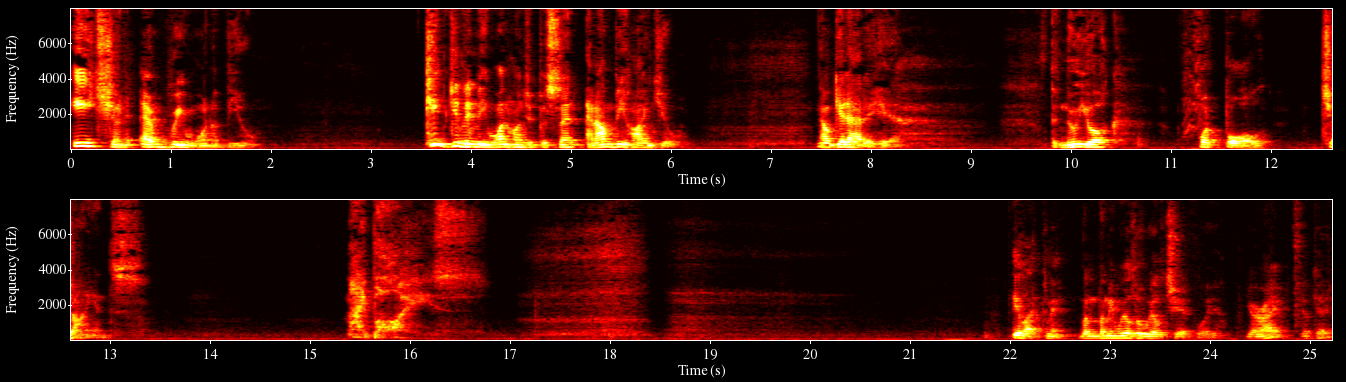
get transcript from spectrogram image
each and every one of you. Keep giving me 100% and I'm behind you. Now get out of here. The New York football giants. My boys. Eli, come in. Let, me wheel the wheelchair for you. You all right? Okay?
